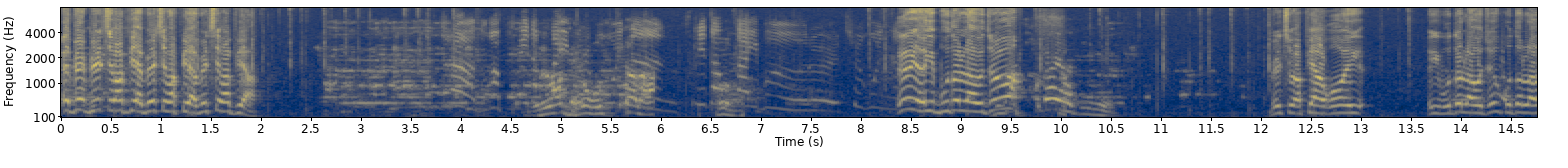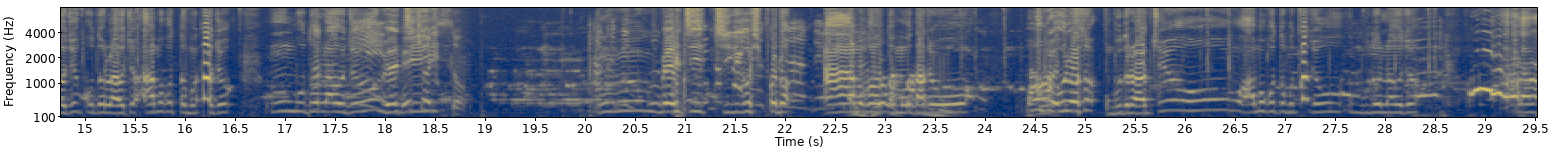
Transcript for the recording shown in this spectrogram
야, 멸, 멸치 마피아 멸치 마피아 멸치 마피아 얘들아 누가 프리덤 몰라, 다이브 내가 어떻게 알아? 있는 프리덤 어. 다이브를 틀고 있는 응 여기 못 올라오죠? 쏟아야지. 멸치 마피아고 여기 여기 못 올라오죠? 못 올라오죠? 못 올라오죠? 아무것도 못하죠? 응못 올라오죠? 멸치 멸치 있어. 응 멸치 죽이고 싶어도 아무것도 못하죠. 어 그래 올라와서 못 올라왔죠. 아무것도 못하죠. 못 올라오죠. 아,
